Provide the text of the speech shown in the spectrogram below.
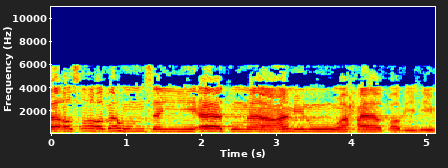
فأصابهم سيئات ما عملوا وحاق بهم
